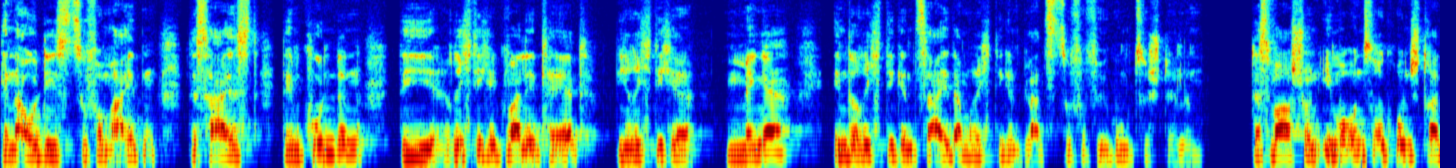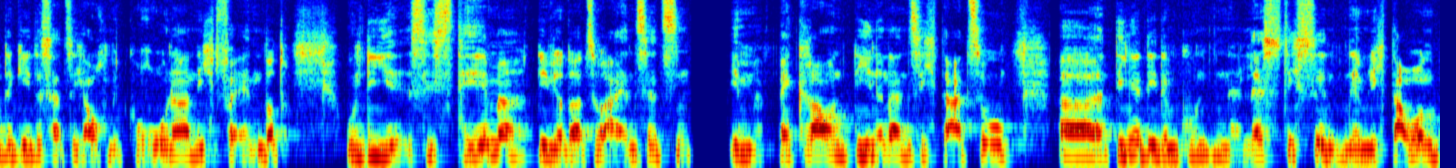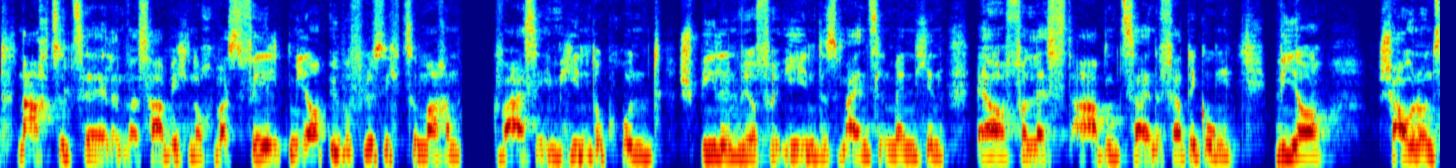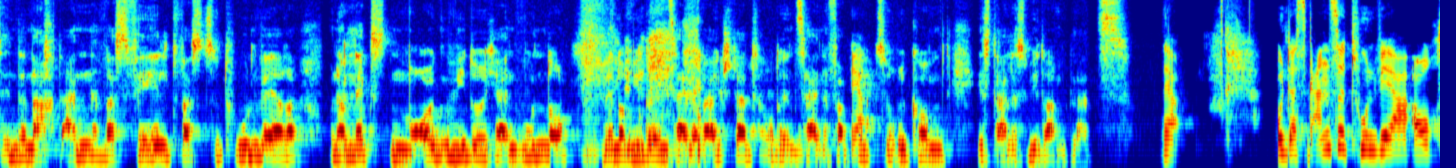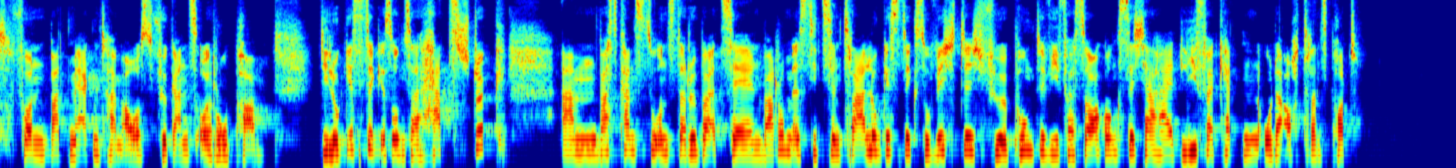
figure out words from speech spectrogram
genau dies zu vermeiden. Das heißt, dem Kunden die richtige Qualität, die richtige Menge in der richtigen Zeit am richtigen Platz zur Verfügung zu stellen. Das war schon immer unsere Grundstrategie. Das hat sich auch mit Corona nicht verändert. Und die Systeme, die wir dazu einsetzen, im Background dienen an sich dazu, äh, Dinge, die dem Kunden lästig sind, nämlich dauernd nachzuzählen, was habe ich noch, was fehlt mir, überflüssig zu machen. Quasi im Hintergrund spielen wir für ihn das Meinzelmännchen. Er verlässt abends seine Fertigung. Wir schauen uns in der Nacht an, was fehlt, was zu tun wäre. Und am nächsten Morgen, wie durch ein Wunder, wenn er wieder in seine Werkstatt oder in seine Fabrik ja. zurückkommt, ist alles wieder am Platz. Ja. Und das Ganze tun wir auch von Bad Mergentheim aus für ganz Europa. Die Logistik ist unser Herzstück. Ähm, was kannst du uns darüber erzählen? Warum ist die Zentrallogistik so wichtig für Punkte wie Versorgungssicherheit, Lieferketten oder auch Transport?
